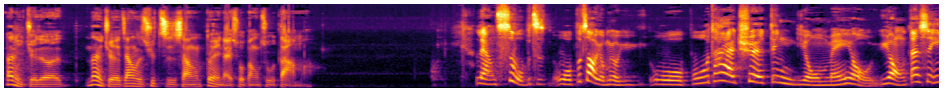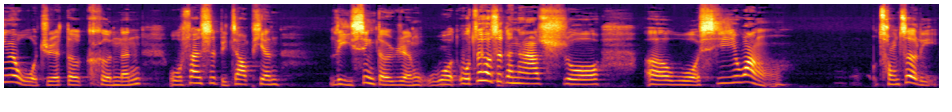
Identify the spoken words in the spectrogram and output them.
那你觉得？那你觉得这样子去智商对你来说帮助大吗？两次我不知我不知道有没有，我不太确定有没有用。但是因为我觉得可能我算是比较偏理性的人，我我最后是跟他说，呃，我希望从这里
